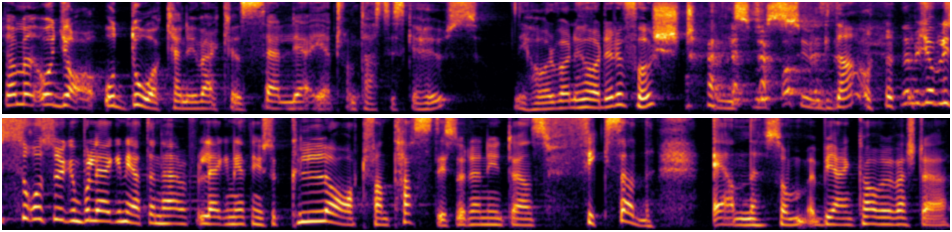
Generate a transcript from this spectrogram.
Ja, men, och, ja, och då kan ni verkligen sälja ert fantastiska hus. Ni hör var ni hörde det först. Ni som är sugna. Nej, men jag blir så sugen på lägenheten. Den här lägenheten är såklart fantastisk och den är inte ens fixad än. Som Bianca har väl värsta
